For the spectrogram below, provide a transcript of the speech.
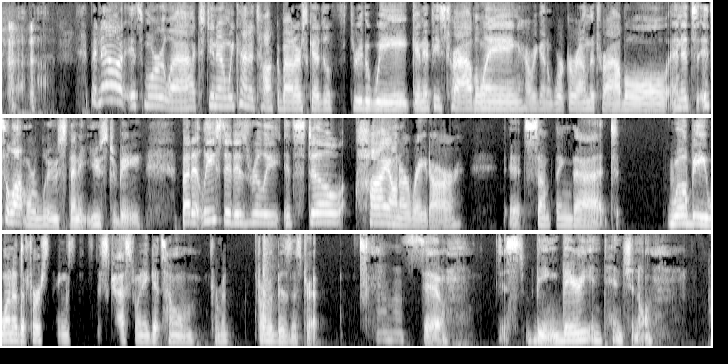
But now it's more relaxed. You know, we kind of talk about our schedule through the week and if he's traveling, how are we going to work around the travel? And it's it's a lot more loose than it used to be. But at least it is really it's still high on our radar. It's something that will be one of the first things discussed when he gets home from a from a business trip. Mm-hmm. So, just being very intentional.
